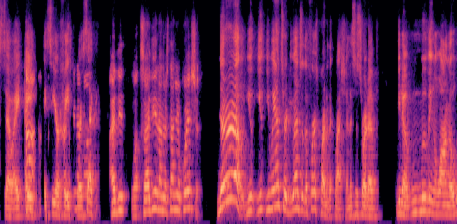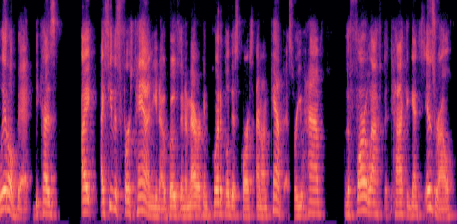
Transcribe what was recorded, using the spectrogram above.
So I, ah, I, I, see your face for a second. I did well, so I didn't understand your question. No, no, no. You you you answered you answered the first part of the question. This is sort of, you know, moving along a little bit because I I see this firsthand, you know, both in American political discourse and on campus, where you have the far left attack against Israel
